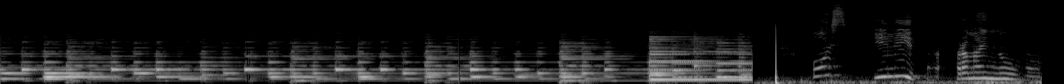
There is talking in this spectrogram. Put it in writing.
Ось і літо промайнуло,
